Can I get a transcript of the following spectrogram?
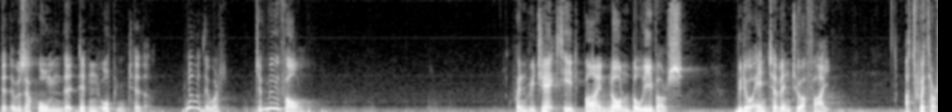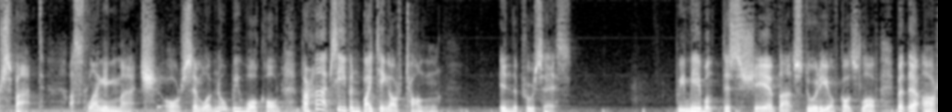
that there was a home that didn't open to them. No, they were to move on. When rejected by non believers, we don't enter into a fight, a Twitter spat, a slanging match, or similar. No, we walk on, perhaps even biting our tongue in the process. We may want to share that story of God's love, but there are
